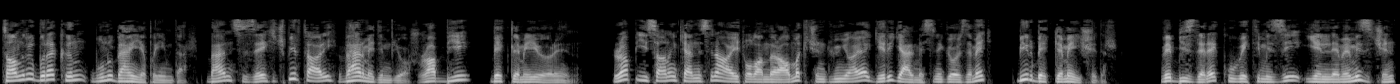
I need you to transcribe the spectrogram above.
Tanrı bırakın bunu ben yapayım der. Ben size hiçbir tarih vermedim diyor. Rabbi beklemeyi öğrenin. Rab İsa'nın kendisine ait olanları almak için dünyaya geri gelmesini gözlemek bir bekleme işidir. Ve bizlere kuvvetimizi yenilememiz için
